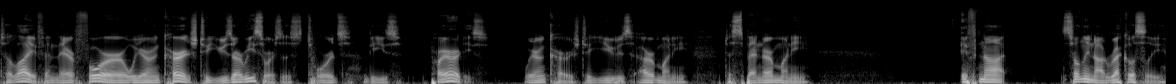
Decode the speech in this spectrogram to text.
to life, and therefore we are encouraged to use our resources towards these priorities. we're encouraged to use our money, to spend our money, if not, certainly not recklessly.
